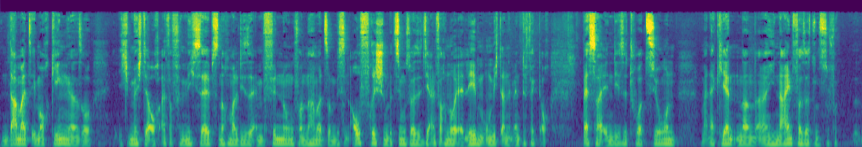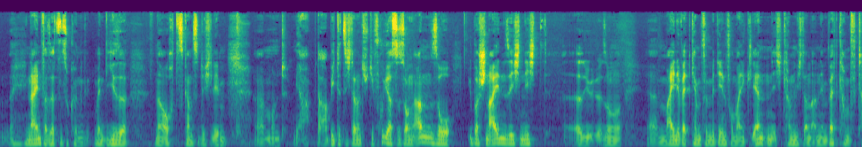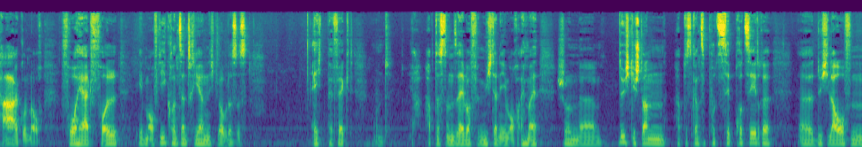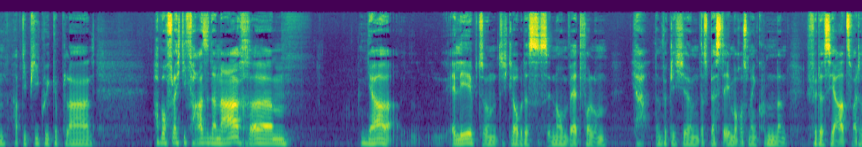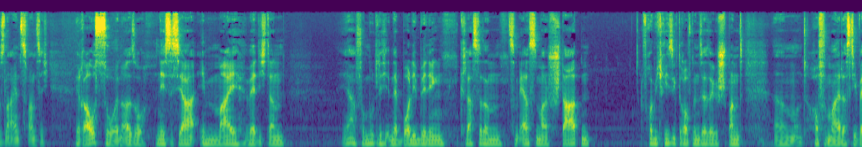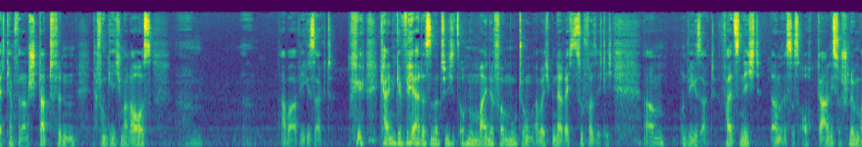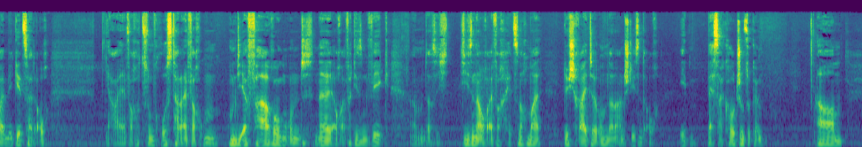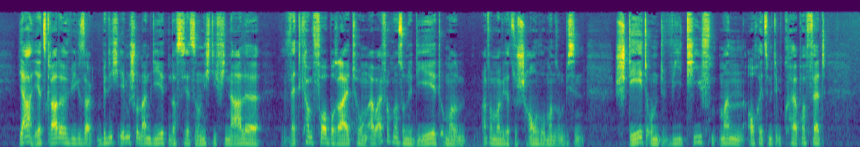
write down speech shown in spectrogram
damals eben auch ging. Also ich möchte auch einfach für mich selbst nochmal diese Empfindung von damals so ein bisschen auffrischen, beziehungsweise die einfach neu erleben, um mich dann im Endeffekt auch besser in die Situation meiner Klienten dann äh, hineinversetzen, zu, äh, hineinversetzen zu können, wenn diese ne, auch das Ganze durchleben. Ähm, und ja, da bietet sich dann natürlich die Frühjahrssaison an. So überschneiden sich nicht also meine Wettkämpfe mit denen von meinen Klienten. Ich kann mich dann an dem Wettkampftag und auch vorher halt voll eben auf die konzentrieren. Ich glaube, das ist echt perfekt und ja, habe das dann selber für mich dann eben auch einmal schon äh, durchgestanden, habe das ganze Prozedere äh, durchlaufen, habe die Peak Week geplant, habe auch vielleicht die Phase danach ähm, ja erlebt und ich glaube, das ist enorm wertvoll, um ja, dann wirklich ähm, das Beste eben auch aus meinen Kunden dann für das Jahr 2021 rauszuholen. Also nächstes Jahr im Mai werde ich dann ja vermutlich in der Bodybuilding-Klasse dann zum ersten Mal starten. Freue mich riesig drauf, bin sehr, sehr gespannt ähm, und hoffe mal, dass die Wettkämpfe dann stattfinden. Davon gehe ich mal aus. Ähm, äh, aber wie gesagt, kein Gewehr, das ist natürlich jetzt auch nur meine Vermutung, aber ich bin da recht zuversichtlich. Ähm, und wie gesagt, falls nicht, dann ist es auch gar nicht so schlimm, weil mir geht es halt auch ja, einfach auch zum Großteil einfach um, um die Erfahrung und ne, auch einfach diesen Weg, ähm, dass ich diesen auch einfach jetzt nochmal durchschreite, um dann anschließend auch eben besser coachen zu können. Ähm, ja, jetzt gerade, wie gesagt, bin ich eben schon am Diäten. Das ist jetzt noch nicht die finale Wettkampfvorbereitung, aber einfach mal so eine Diät, um mal einfach mal wieder zu schauen, wo man so ein bisschen steht und wie tief man auch jetzt mit dem Körperfett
